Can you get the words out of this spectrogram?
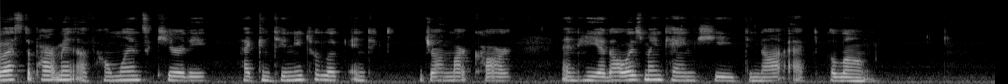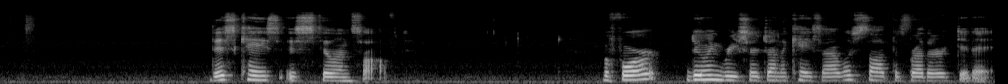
U.S. Department of Homeland Security had continued to look into John Mark Karr, and he had always maintained he did not act alone. This case is still unsolved. Before doing research on the case, I always thought the brother did it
